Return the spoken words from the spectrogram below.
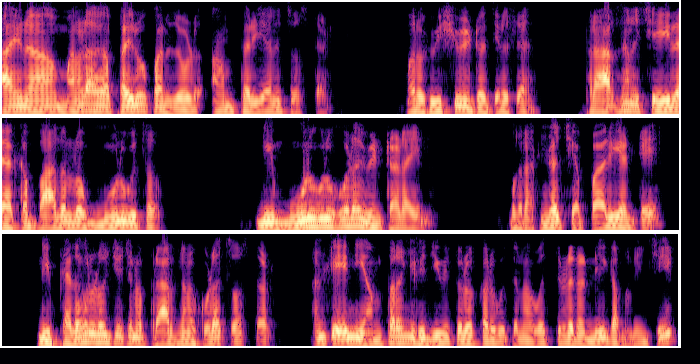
ఆయన మనలాగా పైరూపాన్ని చూడు ఆంతర్యాన్ని చూస్తాడు. మరొక విషయం ఏంటో తెలుసా? ప్రార్థన చేయలేక బాధల్లో మూలుగుతో నీ మూలుగులు కూడా వింటాడు ఆయన. ఒక రకంగా చెప్పాలి అంటే నీ పెదవులలోంచి వచ్చిన ప్రార్థన కూడా చూస్తాడు. అంటే నీ అంతరంగిక జీవితంలో కలుగుతున్న ఒత్తిడులన్నీ గమనించి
